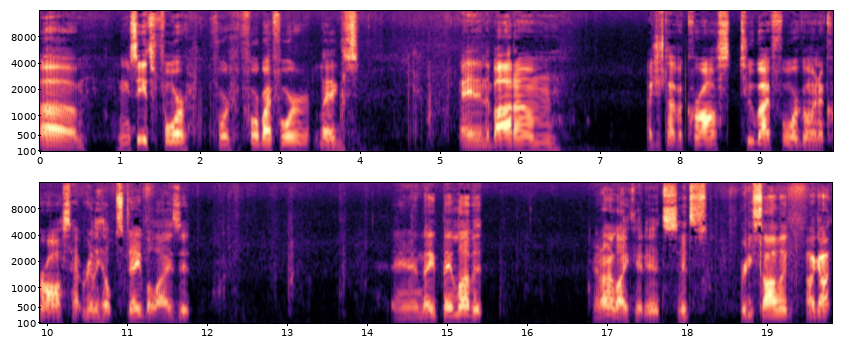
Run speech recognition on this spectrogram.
um, you can see it's four, four, four by four legs, and in the bottom, I just have a cross two by four going across. That really helps stabilize it, and they they love it, and I like it. It's it's pretty solid. I got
